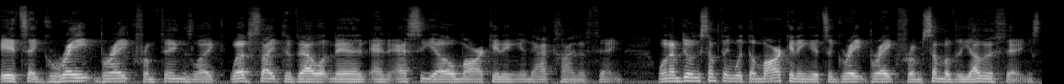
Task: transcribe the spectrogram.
it's a great break from things like website development and SEO marketing and that kind of thing. When I'm doing something with the marketing it's a great break from some of the other things.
